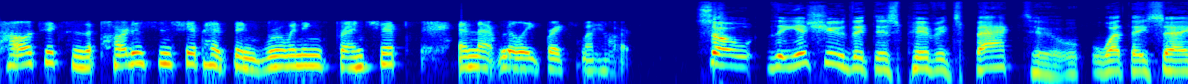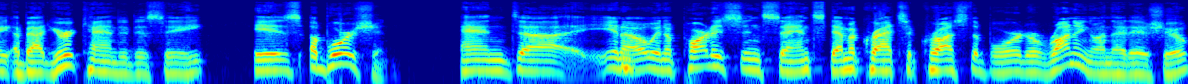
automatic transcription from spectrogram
Politics and the partisanship has been ruining friendships, and that really breaks my heart. So the issue that this pivots back to, what they say about your candidacy, is abortion. And, uh, you know, in a partisan sense, Democrats across the board are running on that issue.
